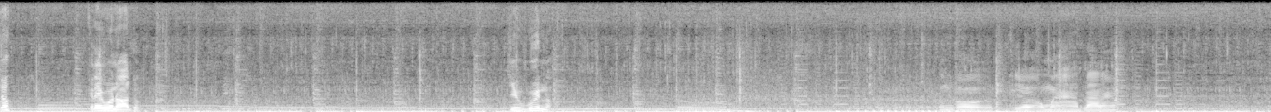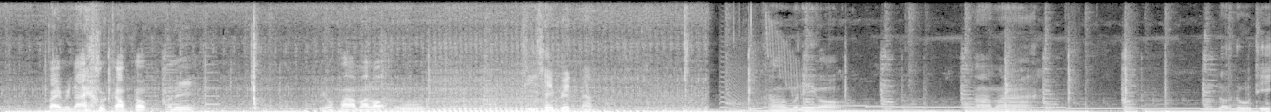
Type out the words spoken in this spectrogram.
đâu? Cái này vô nào tụ? Chiều vươn rồi. มันก็เที่ยวออกมาหาปลาแล้วครับ ไปไม่ได้ก็กลับครับ วันนี้ เดี๋ยวพามาเลาะดูที่ใส่เบ็ดนะครับ ครับวันนี้ก็พามาเราะดูที่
